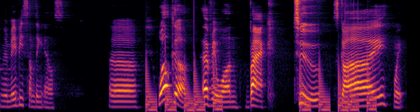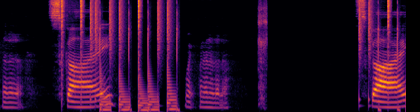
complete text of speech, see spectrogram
Maybe something else. Uh, welcome everyone back to Sky. Wait, no, no, no. Sky. Wait, no, no, no, no. Sky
